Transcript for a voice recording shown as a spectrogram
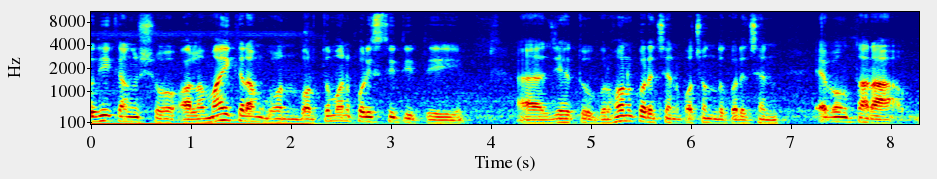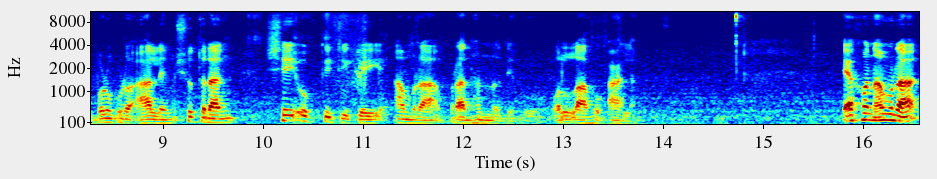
অধিকাংশ আলমাই কেরামগণ বর্তমান পরিস্থিতিতে যেহেতু গ্রহণ করেছেন, পছন্দ করেছেন এবং তারা বড় বড় আলেম। সুতরাং সেই উক্তিটিকেই আমরা প্রাধান্য দেব। আল্লাহ আলম। এখন আমরা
